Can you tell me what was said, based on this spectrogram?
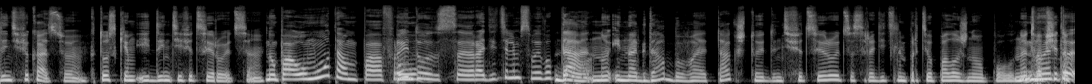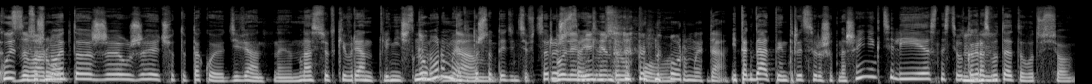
идентификацию. Кто с кем идентифицируется. Ну, по уму, там, по Фрейду, с родителем своего пола. Да, но иногда бывает так, что идентифицируется с родителем противоположного пола. Но это Ну, вообще такой заворот. Слушай, ну это же уже что-то такое девиантное. У нас все-таки вариант клинической Ну, нормы да. это то, что ты идентифицируешь с Более-менее родителем своего пола. нормы. Да. И тогда ты интроицируешь отношение к телесности, вот как Мгм. раз вот это вот все.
